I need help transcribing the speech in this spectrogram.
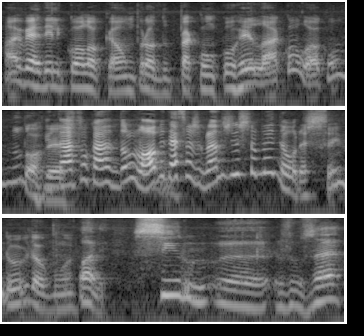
ao invés dele colocar um produto para concorrer lá, colocam no Nordeste. Então é por causa do lobby dessas grandes distribuidoras. Sem dúvida alguma. Olha, Ciro uh, José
